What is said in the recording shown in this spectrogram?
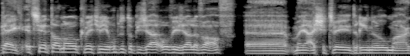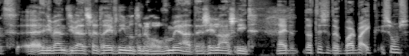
Kijk, het zit dan ook, weet je, je roept het op jezelf, over jezelf af. Eh, maar ja, als je 2-3-0 maakt eh, en je wint die wedstrijd, er heeft niemand er meer over. Maar ja, dat is helaas niet. Nee, dat, dat is het ook, Bart. Maar ik, soms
